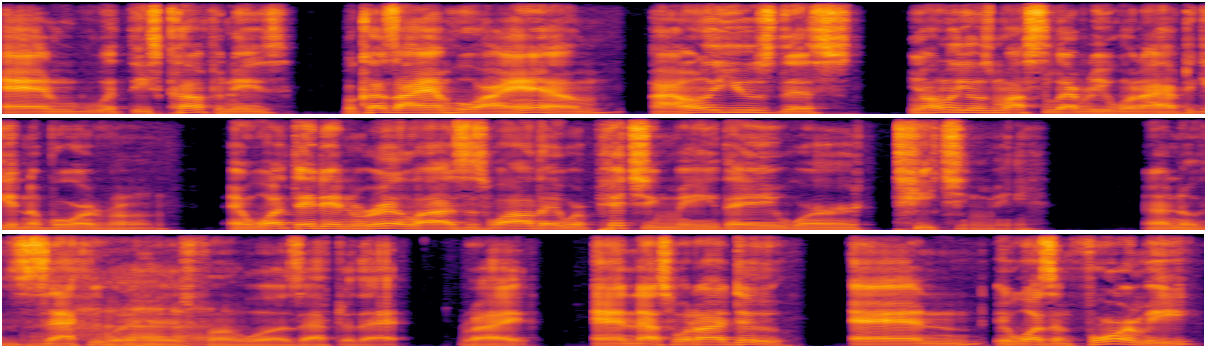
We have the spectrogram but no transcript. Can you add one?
And with these companies, because I am who I am, I only use this You only use my celebrity when I have to get in the boardroom. And what they didn't realize is while they were pitching me, they were teaching me. And I knew exactly what a hedge fund was after that, right? And that's what I do. And it wasn't for me,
